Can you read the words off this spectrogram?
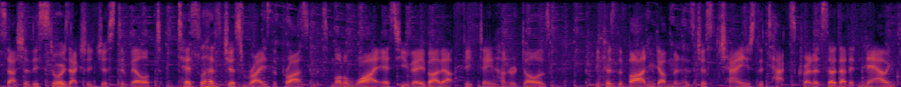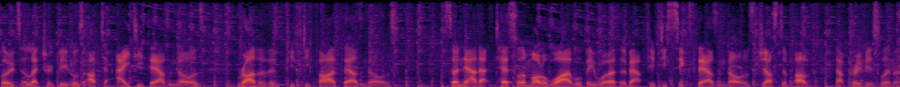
Sascha, this story's actually just developed. Tesla has just raised the price of its Model Y SUV by about $1,500 because the Biden government has just changed the tax credit so that it now includes electric vehicles up to $80,000 rather than $55,000. So now that Tesla Model Y will be worth about $56,000, just above that previous limit.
